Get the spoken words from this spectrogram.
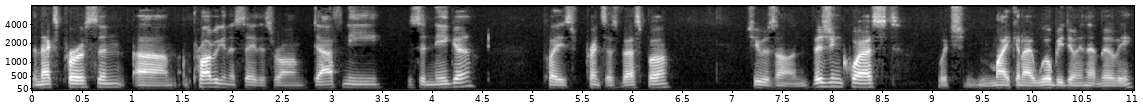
The next person, um, I'm probably going to say this wrong. Daphne Zuniga plays Princess Vespa. She was on Vision Quest, which Mike and I will be doing that movie.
